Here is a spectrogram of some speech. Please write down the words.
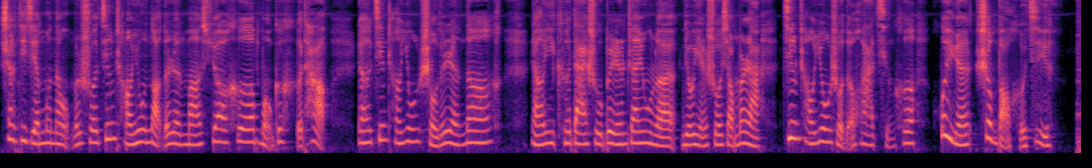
上期节目呢，我们说经常用脑的人嘛，需要喝某个核桃；然后经常用手的人呢，然后一棵大树被人占用了。留言说：“小妹儿啊，经常用手的话，请喝汇源圣宝合剂。”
